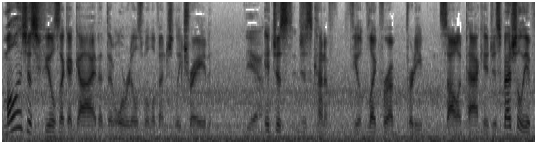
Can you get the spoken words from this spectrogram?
Mullins just feels like a guy that the Orioles will eventually trade. Yeah. It just just kind of feels like for a pretty solid package, especially if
